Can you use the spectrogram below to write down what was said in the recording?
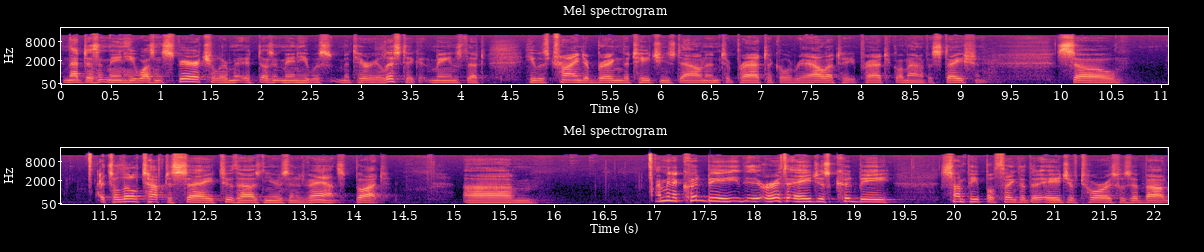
And that doesn't mean he wasn't spiritual, or it doesn't mean he was materialistic. It means that he was trying to bring the teachings down into practical reality, practical manifestation. So it's a little tough to say 2,000 years in advance, but um, I mean, it could be, the Earth ages could be, some people think that the age of Taurus was about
